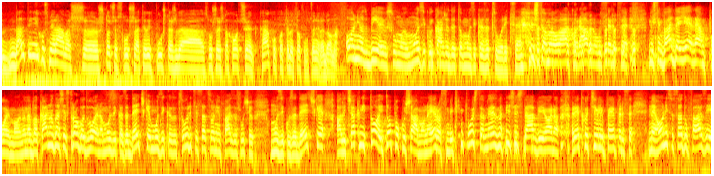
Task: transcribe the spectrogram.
Da li ti njih usmjeravaš e, što će slušati ili ih puštaš da slušaju što hoće? Kako kod tebe to funkcionira doma? Oni odbijaju svu moju muziku i kažu da je to muzika za curice. što me ovako ravno u srce. Mislim, vada je, nemam pojma. Ono, na Balkanu znaš je strogo odvojena muzika za dečke, muzika za curice. Sad su oni u fazi da slušaju muziku za dečke, ali čak ni to, i to pokušavamo. Ono, Aerosmith im puštam, ne znam više šta bi, ono, Red Hot Chili Peppers. Ne, oni su sad u fazi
